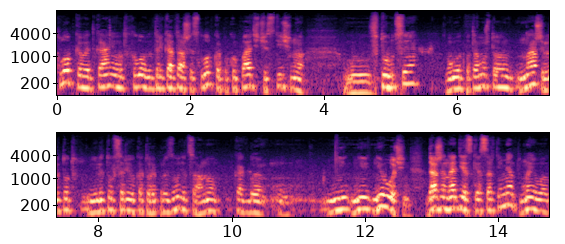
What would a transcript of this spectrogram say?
хлопковые ткани, вот хлоп, трикотаж из хлопка покупать частично э, в Турции, вот, потому что наш или тот, или тот сырье, которое производится, оно как бы не, не, не очень. Даже на детский ассортимент мы его,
